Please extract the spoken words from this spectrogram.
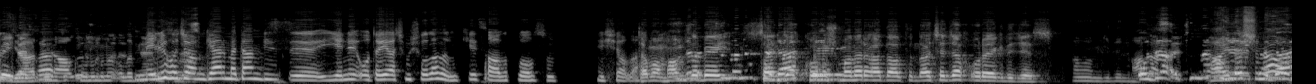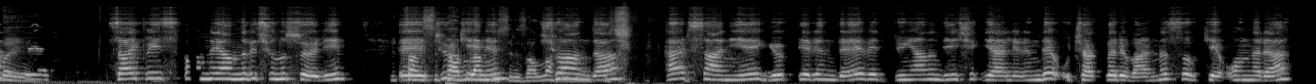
Bey de yardımcı konumunu alabilir Melih misiniz? hocam gelmeden biz e, yeni odayı açmış olalım ki sağlıklı olsun. İnşallah. Tamam Hamza Oda Bey açılana sancak kadar, konuşmaları adı altında açacak oraya gideceğiz. Tamam gidelim. Oda açılana Paylaşın ha kadar, odayı. e, Sayfayı spamlayanlara şunu söyleyeyim. Lütfen e, siperlenmesiniz Allah şu rızası anda için. her saniye göklerinde ve dünyanın değişik yerlerinde uçakları var. Nasıl ki onlara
